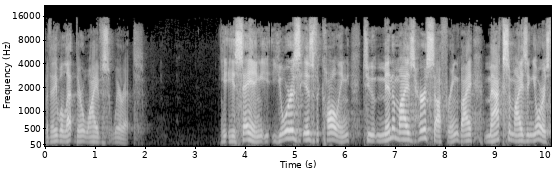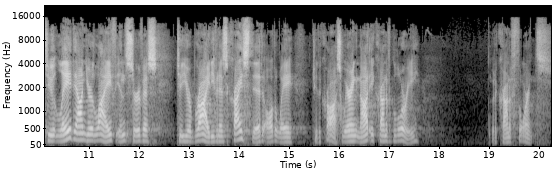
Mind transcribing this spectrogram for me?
but that they will let their wives wear it. He's saying, yours is the calling to minimize her suffering by maximizing yours, to lay down your life in service to your bride, even as Christ did all the way to the cross, wearing not a crown of glory, but a crown of thorns.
